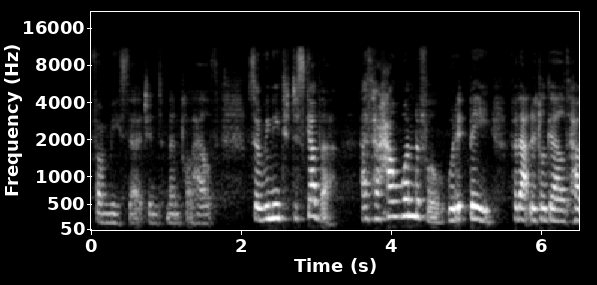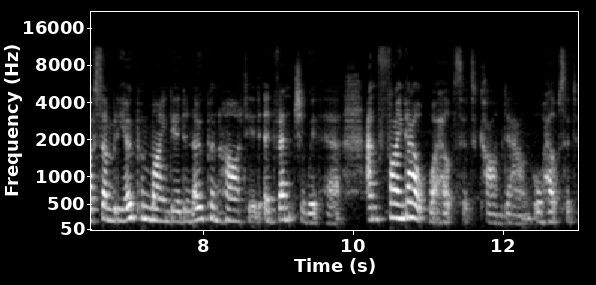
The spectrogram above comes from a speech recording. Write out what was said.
from research into mental health. So we need to discover how wonderful would it be for that little girl to have somebody open-minded and open-hearted adventure with her and find out what helps her to calm down or helps her to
